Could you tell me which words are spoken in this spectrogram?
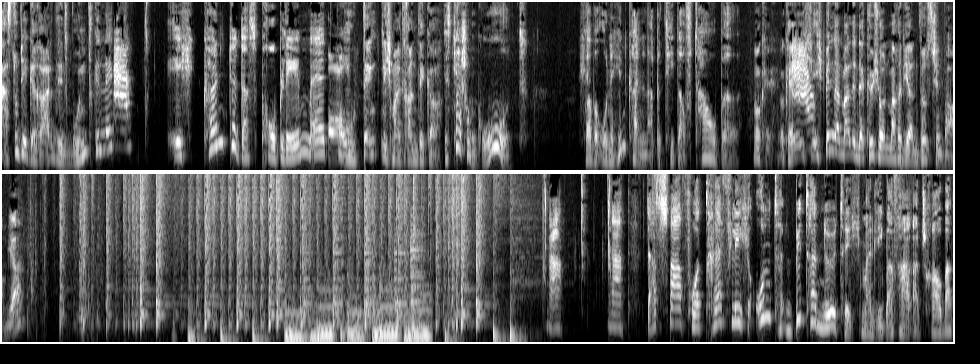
Hast du dir gerade den Mund geleckt? Ich könnte das Problem. Äh, Oh, denk nicht mal dran, Dicker. Ist ja schon gut. Ich habe ohnehin keinen Appetit auf Taube. Okay, okay. Ich, ich bin dann mal in der Küche und mache dir ein Würstchen warm, ja? Ah, ah, das war vortrefflich und bitter nötig, mein lieber Fahrradschrauber.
